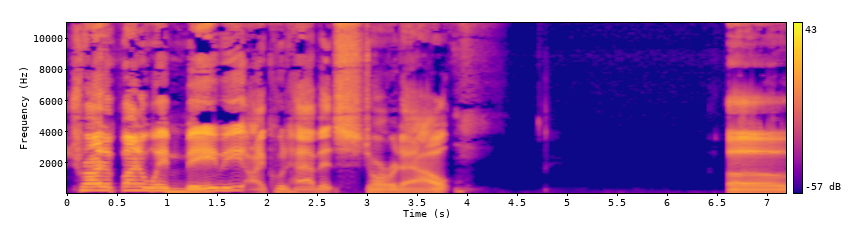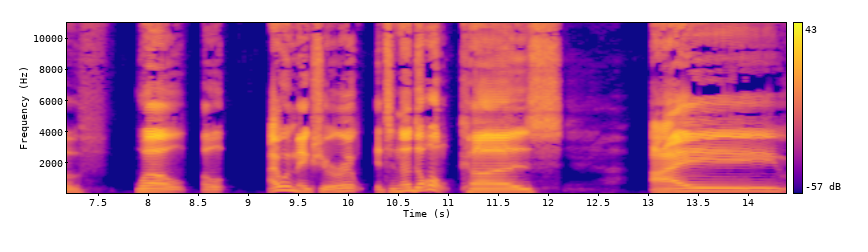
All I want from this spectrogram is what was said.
try to find a way maybe I could have it start out of well, oh, I would make sure it's an adult cuz I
